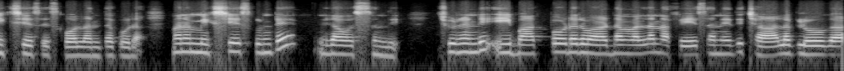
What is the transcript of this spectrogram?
మిక్స్ చేసేసుకోవాలి అంతా కూడా. మనం మిక్స్ చేసుకుంటే ఇలా వస్తుంది. చూడండి ఈ బాత్ పౌడర్ వాడడం వల్ల నా ఫేస్ అనేది చాలా గ్లోగా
